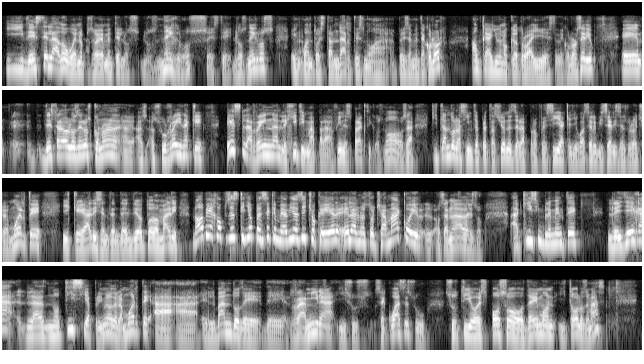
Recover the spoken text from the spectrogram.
Y de este lado, bueno, pues obviamente los, los negros, este, los negros en cuanto a estandartes, no a, precisamente a color, aunque hay uno que otro ahí este, de color serio. Eh, de este lado, los negros coronan a, su reina, que es la reina legítima para fines prácticos, ¿no? O sea, quitando las interpretaciones de la profecía que llegó a ser Viserys en su lecho de muerte y que Alice entendió todo mal y, no, viejo, pues es que yo pensé que me habías dicho que era, era nuestro chamaco y, o sea, nada de eso. Aquí simplemente le llega la noticia primero de la muerte a, el bando de, de Ramira y sus secuaces, su, su tío esposo Damon y todos los demás.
